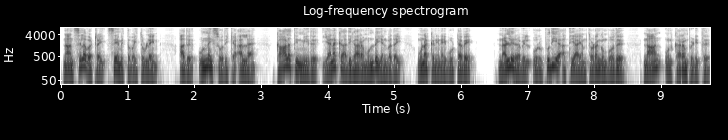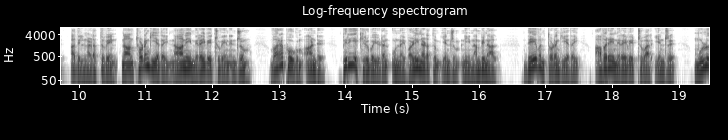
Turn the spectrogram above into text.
நான் சிலவற்றை சேமித்து வைத்துள்ளேன். அது உன்னை சோதிக்க அல்ல காலத்தின் மீது எனக்கு அதிகாரம் உண்டு என்பதை உனக்கு நினைவூட்டவே. நள்ளிரவில் ஒரு புதிய அத்தியாயம் தொடங்கும்போது நான் உன் கரம் பிடித்து அதில் நடத்துவேன். நான் தொடங்கியதை நானே நிறைவேற்றுவேன் என்றும் வரப்போகும் ஆண்டு பெரிய கிருபையுடன் உன்னை வழிநடத்தும் என்றும் நீ நம்பினால் தேவன் தொடங்கியதை அவரே நிறைவேற்றுவார் என்று முழு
